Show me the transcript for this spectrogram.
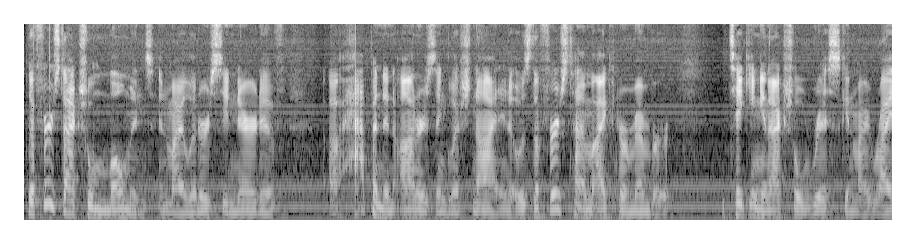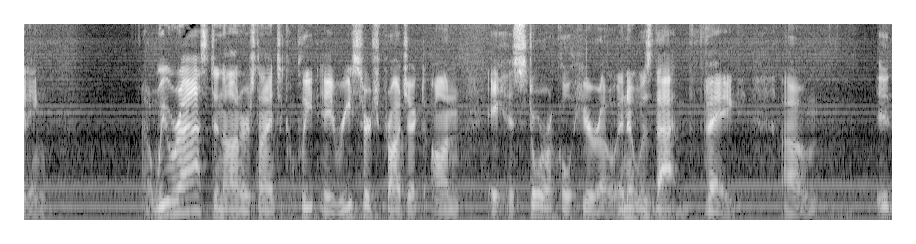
The first actual moment in my literacy narrative uh, happened in Honors English 9, and it was the first time I can remember taking an actual risk in my writing. Uh, we were asked in Honors 9 to complete a research project on a historical hero, and it was that vague. Um, it,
